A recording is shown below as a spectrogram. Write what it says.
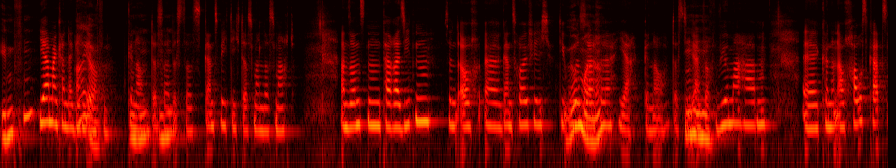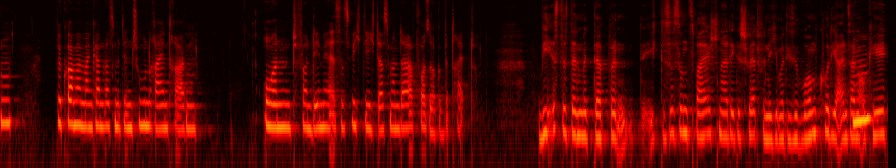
impfen? Ja, man kann dagegen Ah, ja. impfen. Genau, Mhm, deshalb mhm. ist das ganz wichtig, dass man das macht. Ansonsten Parasiten sind auch äh, ganz häufig die Würmer, Ursache. ne? Ja, genau, dass die Mhm. einfach Würmer haben. Äh, können auch Hauskatzen bekommen. Man kann was mit den Schuhen reintragen. Und von dem her ist es wichtig, dass man da Vorsorge betreibt. Wie ist es denn mit der, ich- das ist so ein zweischneidiges Schwert, finde ich, immer diese Wurmkur. Die einen sagen, Mhm. okay,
